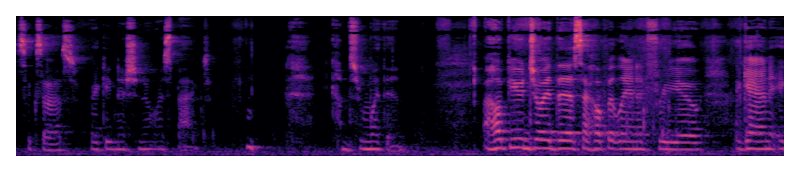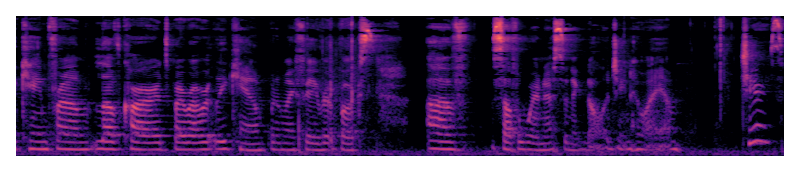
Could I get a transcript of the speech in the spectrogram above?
success, recognition, and respect. it comes from within. I hope you enjoyed this. I hope it landed for you. Again, it came from Love Cards by Robert Lee Camp, one of my favorite books of self-awareness and acknowledging who I am. Cheers.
